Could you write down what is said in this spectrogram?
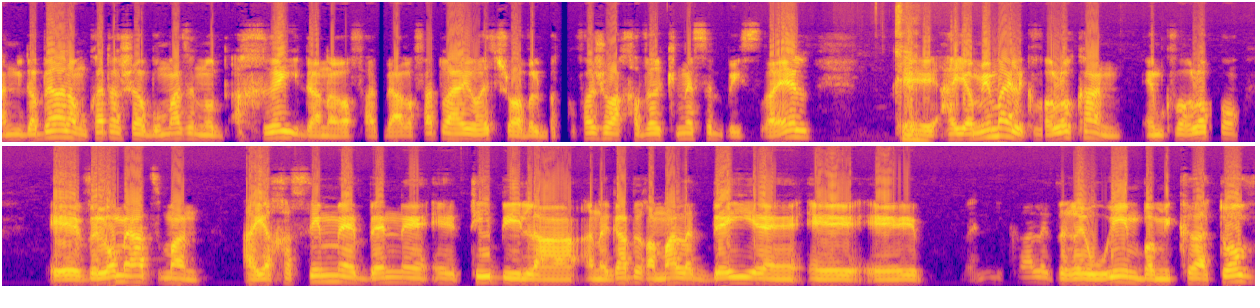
אני מדבר על המוקטעה של אבו מאזן עוד אחרי עידן ערפאת, בערפאת הוא היה יועץ שלו, אבל בתקופה שהוא היה חבר כנסת בישראל, כן. אה, הימים האלה כבר לא כאן, הם כבר לא פה, אה, ולא מעט זמן. היחסים אה, בין אה, אה, טיבי להנהגה ברמאללה די, נקרא לזה ראויים במקרה הטוב,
